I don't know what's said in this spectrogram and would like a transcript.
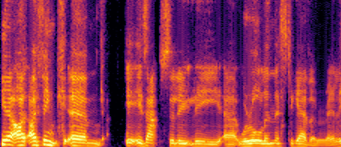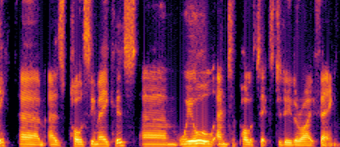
Yeah, I, I think um, it is absolutely, uh, we're all in this together, really, um, as policymakers. Um, we all enter politics to do the right thing.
